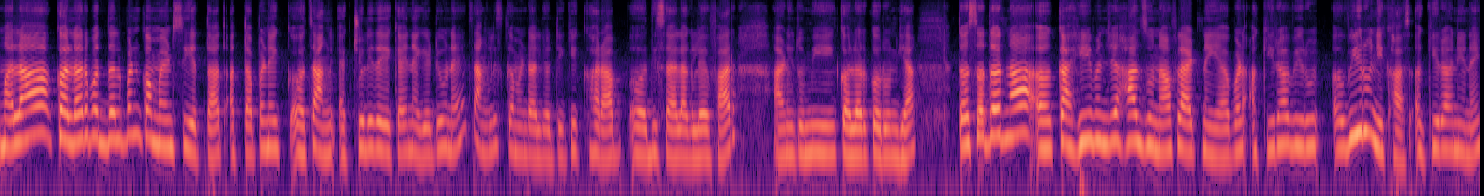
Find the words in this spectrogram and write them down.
मला कलरबद्दल पण कमेंट्स येतात. आत्ता पण एक चांग ॲक्च्युली ते काही नेगेटिव्ह नाही. चांगलीच कमेंट आली होती की खराब दिसायला लागलं आहे फार. आणि तुम्ही कलर करून घ्या. तसं तर ना काही म्हणजे हा जुना फ्लॅट नाही आहे पण अकिरा विरू विरूनी विरुनी खास अकिरानी नाही.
